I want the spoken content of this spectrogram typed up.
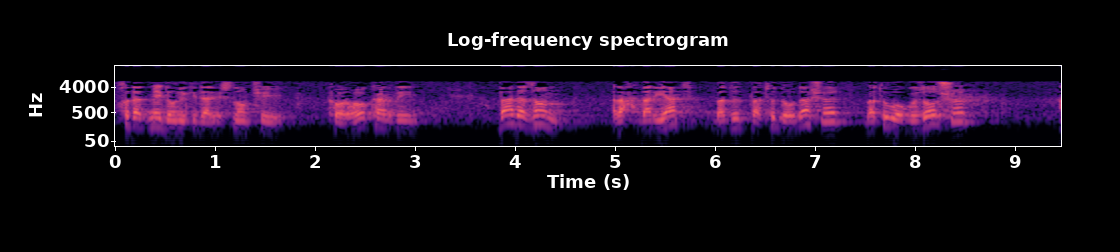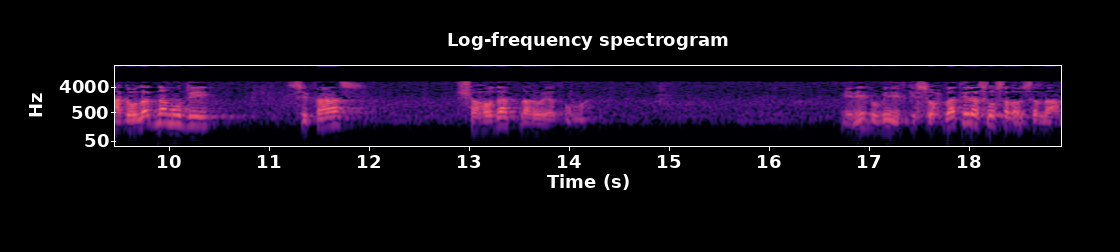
خودت می‌دونی که در اسلام چی کارها کردی. بعد از آن رهبریت به تو داده شد به تو واگذار شد. عدالت نمودی. سپس شهادت برایت اومد. یعنی ببینید که صحبت رسول صلی الله علیه وسلم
